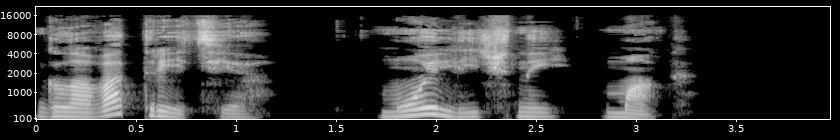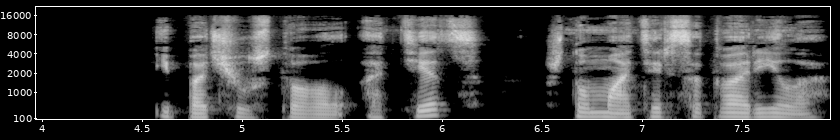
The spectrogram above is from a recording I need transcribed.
Глава третья. Мой личный маг. И почувствовал отец, что матерь сотворила,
